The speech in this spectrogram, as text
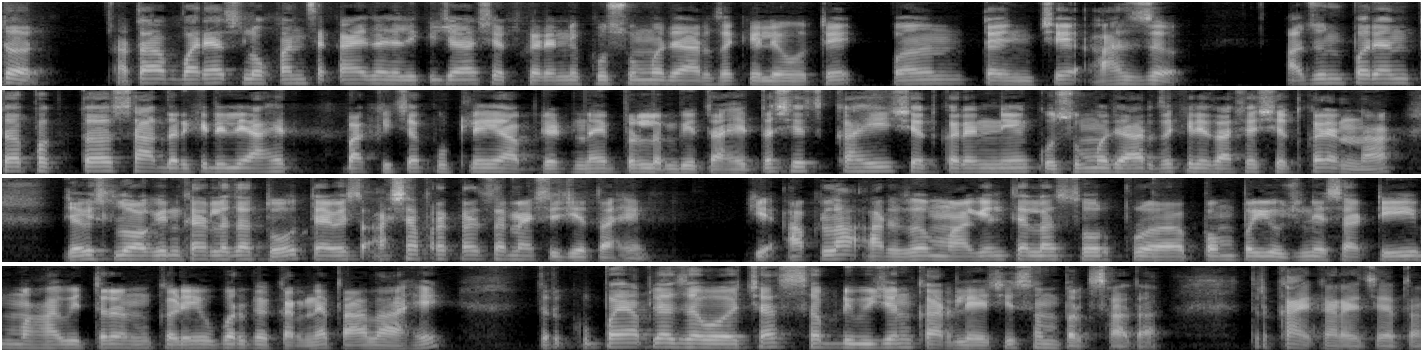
तर आता बऱ्याच लोकांचं काय झालेलं की ज्या शेतकऱ्यांनी कुसुममध्ये अर्ज केले होते पण त्यांचे अर्ज अजूनपर्यंत फक्त सादर केलेले आहेत बाकीच्या कुठलेही अपडेट नाही प्रलंबित आहे. तसेच काही शेतकऱ्यांनी कुसुममध्ये अर्ज केले अशा शेतकऱ्यांना ज्यावेळेस लॉग इन करायला जातो त्यावेळेस अशा प्रकारचा मेसेज येत आहे. की आपला अर्ज मागेल त्याला सौर प्र- पंप योजनेसाठी महावितरणकडे वर्ग करण्यात आला आहे. तर कृपया आपल्या जवळच्या सब डिव्हिजन कार्यालयाशी संपर्क साधा. तर काय करायचं आहे आता?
